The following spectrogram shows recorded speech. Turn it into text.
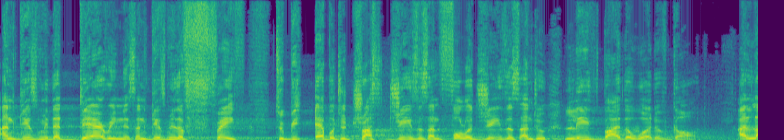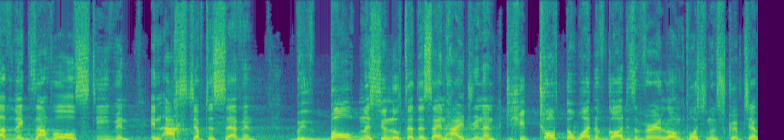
and gives me the daringness and gives me the faith to be able to trust Jesus and follow Jesus and to live by the word of God. I love the example of Stephen in Acts chapter 7 with boldness he looked at the Sanhedrin and he taught the word of God. It's a very long portion of scripture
